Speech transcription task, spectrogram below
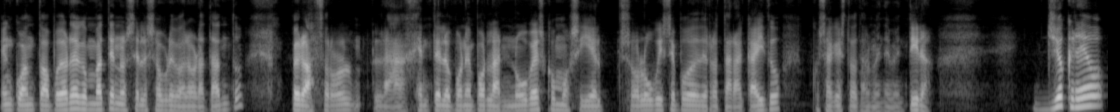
en cuanto a poder de combate, no se le sobrevalora tanto, pero a Zoro la gente lo pone por las nubes como si él solo hubiese podido derrotar a Kaido, cosa que es totalmente mentira. Yo creo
